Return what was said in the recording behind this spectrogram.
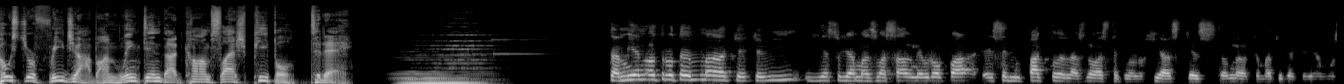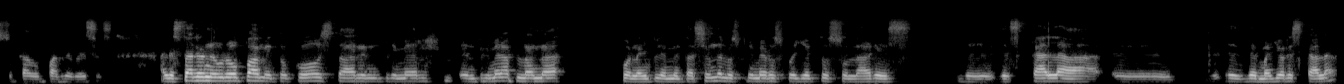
Post your free job on linkedin.com people today. También otro tema que, que, vi, y eso ya más basado en Europa, es el impacto de las nuevas tecnologías, que es una temática que ya hemos tocado un par de veces. Al estar en Europa me tocó estar en, primer, en primera plana con la implementación de los primeros proyectos solares de, de escala, eh, de, de mayor escala,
